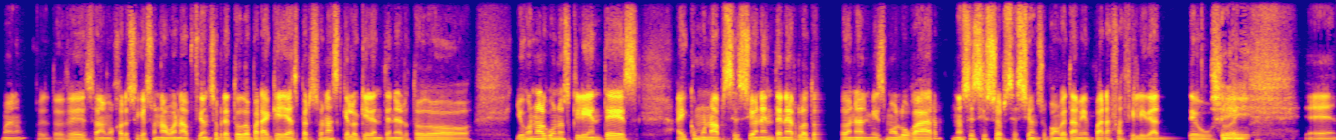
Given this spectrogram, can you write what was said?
Bueno, pues entonces a lo mejor sí que es una buena opción, sobre todo para aquellas personas que lo quieren tener todo. Yo con algunos clientes hay como una obsesión en tenerlo todo en el mismo lugar. No sé si es obsesión, supongo que también para facilidad de uso. ¿eh? Eh,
